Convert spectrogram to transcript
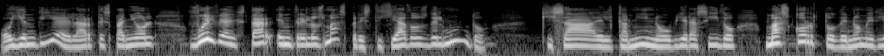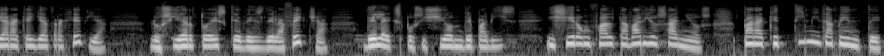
Hoy en día el arte español vuelve a estar entre los más prestigiados del mundo. Quizá el camino hubiera sido más corto de no mediar aquella tragedia, lo cierto es que desde la fecha de la exposición de París hicieron falta varios años para que tímidamente,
